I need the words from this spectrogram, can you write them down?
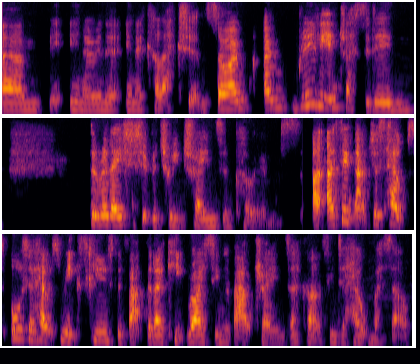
um, you know in a, in a collection so I'm, I'm really interested in the relationship between trains and poems. I, I, think that just helps also helps me excuse the fact that I keep writing about trains. I can't seem to help hmm. myself.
